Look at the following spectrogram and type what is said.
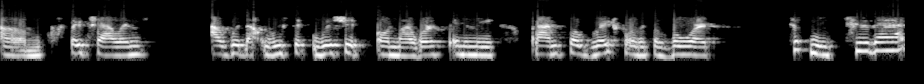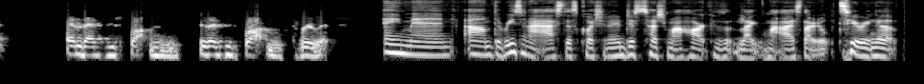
um, quite a challenge. I would not wish it, wish it on my worst enemy, but I'm so grateful that the Lord took me to that and that He's brought me that He's brought me through it. Amen. Um, the reason I asked this question, and it just touched my heart because like my eyes started tearing up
